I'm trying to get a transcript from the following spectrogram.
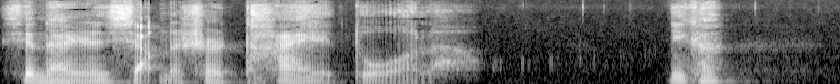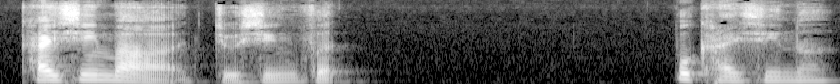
现代人想的事儿太多了。你看，开心吧就兴奋，不开心呢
